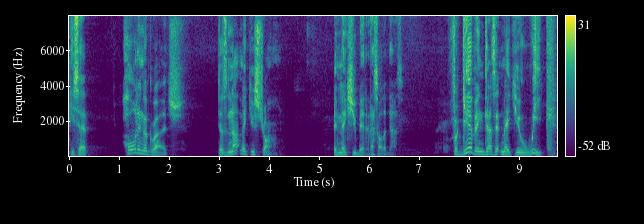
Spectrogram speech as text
He said, Holding a grudge does not make you strong, it makes you bitter. That's all it does. Forgiving doesn't make you weak,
